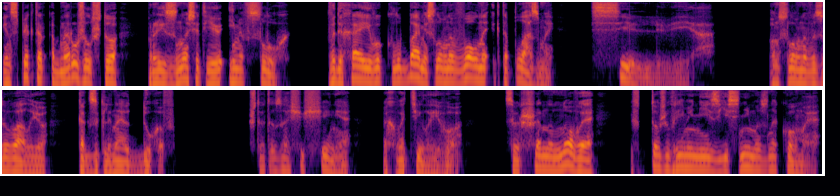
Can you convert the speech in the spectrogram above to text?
инспектор обнаружил, что произносит ее имя вслух, выдыхая его клубами, словно волны эктоплазмы. «Сильвия!» Он словно вызывал ее, как заклинают духов. Что это за ощущение охватило его? Совершенно новое — и в то же время неизъяснимо знакомое.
